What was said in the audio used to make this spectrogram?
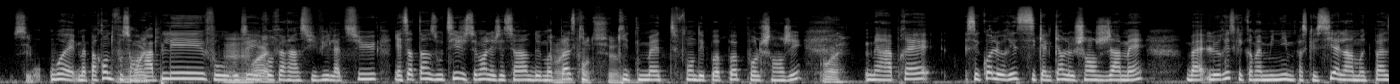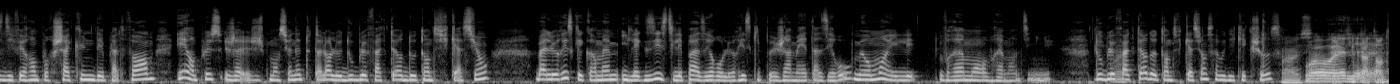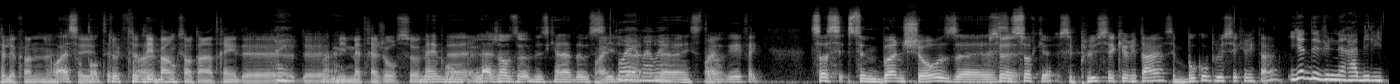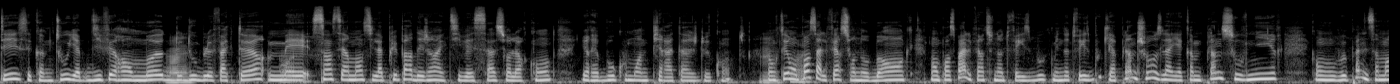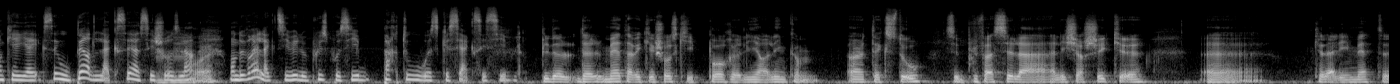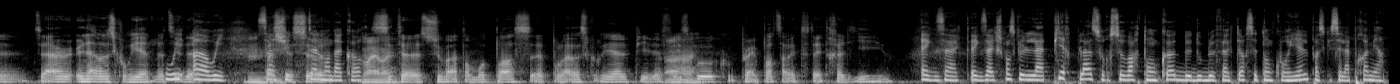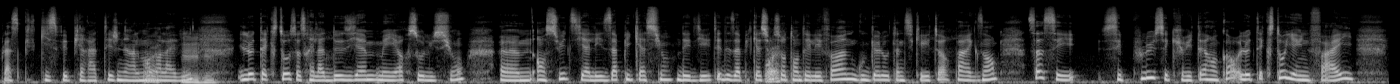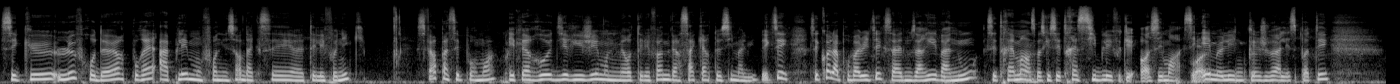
ouais, mais par contre, il faut s'en rappeler, faut, il Ouais. faut faire un suivi là-dessus. Il y a certains outils, justement, les gestionnaires de mots de passe, qui, qui te mettent, font des pop-up pour le changer. Ouais. Mais après, c'est quoi le risque si quelqu'un le change jamais? Bah, Le risque est quand même minime parce que si elle a un mot de passe différent pour chacune des plateformes, et en plus, je, je mentionnais tout à l'heure le double facteur d'authentification, bah, le risque est quand même, il existe, il n'est pas à zéro. Le risque, il peut jamais être à zéro, mais au moins, il est vraiment, vraiment diminué. Double Ouais. facteur d'authentification, ça vous dit quelque chose? C'est Ouais, ouais, par ton téléphone. Ouais, sur ton tout- téléphone. Toutes les banques sont en train de, Ouais. de Ouais. mettre à jour ça. Même euh, euh, l'Agence du Canada aussi Ouais. l'a Ouais, ouais, ouais. l'a instauré. Fait ça, c'est une bonne chose. euh, c'est sûr que. C'est plus sécuritaire? C'est beaucoup plus sécuritaire? Il y a des vulnérabilités, c'est comme tout. Il y a différents modes de double facteur, mais Ouais. sincèrement, si la plupart des gens activaient ça sur leur compte, il y aurait beaucoup moins de piratage de comptes. Hmm. Donc, tu sais, on Ouais. pense à le faire sur nos banques, mais on pense pas à le faire sur notre Facebook. Mais notre Facebook, il y a plein de choses là. Il y a comme plein de souvenirs qu'on veut pas nécessairement qu'il y ait accès ou perdre l'accès à ces choses-là. Ouais. On devrait l'activer le plus possible partout où est-ce que c'est accessible. Puis de, de le mettre avec quelque chose qui n'est pas relié en ligne comme un texto, c'est plus facile à aller chercher que, euh, que d'aller mettre euh, un- une adresse courriel. Là, Oui, de- ah oui, ça, Parce je suis ça- tellement d'accord. Ouais, ouais. Si t'as souvent ton mot de passe euh, pour l'adresse courriel, puis le ouais. Facebook ou peu importe, ça va tout être relié. Exact, exact. Je pense que la pire place où recevoir ton code de double facteur, c'est ton courriel parce que c'est la première place qui se fait pirater généralement Ouais. dans la vie. Mhm. Le texto, ce serait la deuxième meilleure solution. Euh, ensuite, il y a les applications dédiées. Des applications Ouais. sur ton téléphone, Google Authenticator par exemple. Ça, c'est c'est plus sécuritaire encore. Le texto, il y a une faille. C'est que le fraudeur pourrait appeler mon fournisseur d'accès euh, téléphonique se faire passer pour moi et faire rediriger mon numéro de téléphone vers sa carte SIM à lui. Et tu sais, c'est quoi la probabilité que ça nous arrive à nous? C'est très mince Ouais. parce que c'est très ciblé. Il faut que, oh, c'est moi, c'est Ouais. Emeline que je veux aller spotter.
